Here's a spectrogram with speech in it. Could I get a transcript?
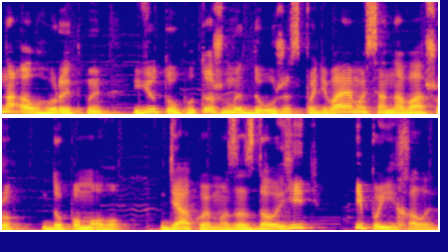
на алгоритми Ютубу. Тож ми дуже сподіваємося на вашу допомогу. Дякуємо заздалегідь і поїхали.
